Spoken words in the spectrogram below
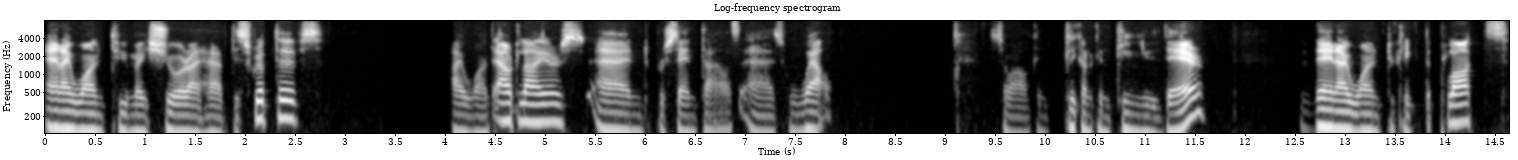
And I want to make sure I have descriptives. I want outliers and percentiles as well. So I'll click on continue there. Then I want to click the plots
